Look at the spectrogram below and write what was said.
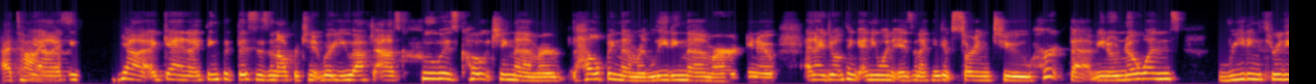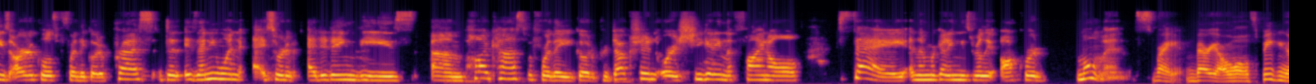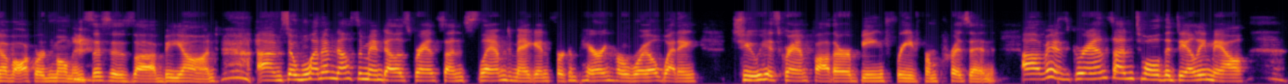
at times. Yeah, I think yeah, again, I think that this is an opportunity where you have to ask who is coaching them or helping them or leading them or, you know, and I don't think anyone is. And I think it's starting to hurt them. You know, no one's reading through these articles before they go to press. is anyone eh, sort of editing these um, podcasts before they go to production or is she getting the final say? And then we're getting these really awkward moments. Right. Very well. Speaking of awkward moments, this is uh, beyond. Um, so, one of Nelson Mandela's grandsons slammed Meghan for comparing her royal wedding to his grandfather being freed from prison. Um, his grandson told the Daily Mail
